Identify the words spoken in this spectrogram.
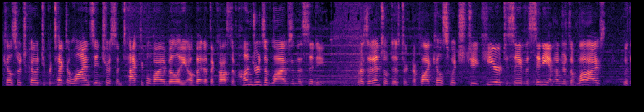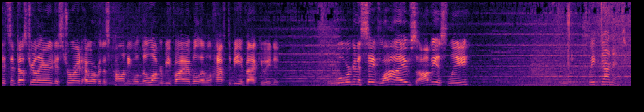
kill switch code to protect Alliance interests and tactical viability, I'll bet at the cost of hundreds of lives in the city. Residential District. Apply kill switch to here to save the city and hundreds of lives. With its industrial area destroyed, however, this colony will no longer be viable and will have to be evacuated. Well, we're gonna save lives, obviously. We've done it.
